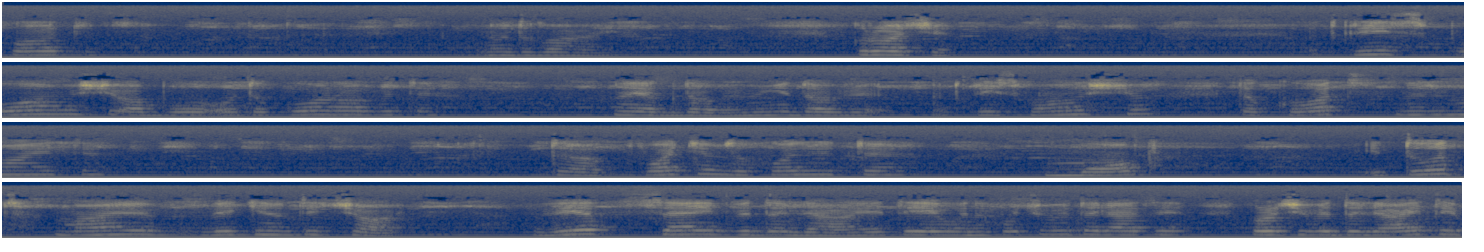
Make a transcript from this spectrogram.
Вход. Ну давай. Коротше. Відкрить з помощью або отако робите. Ну як добре, мені добре. Відкрить з помощью. Так от нажимаєте. Так, потім заходите в моб. І тут має викинути чар. Ви цей видаляєте, я його не хочу видаляти. Коротше, видаляєте і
